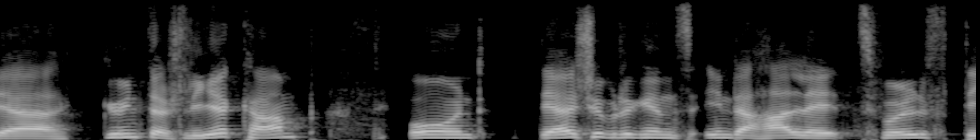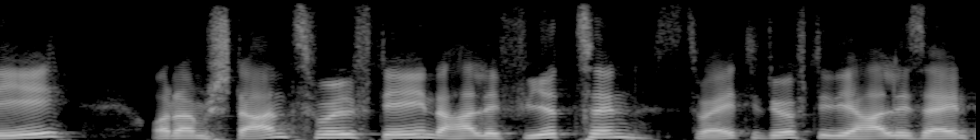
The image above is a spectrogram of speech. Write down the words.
der Günther Schlierkamp und der ist übrigens in der Halle 12D oder am Stand 12D in der Halle 14. Das zweite dürfte die Halle sein.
